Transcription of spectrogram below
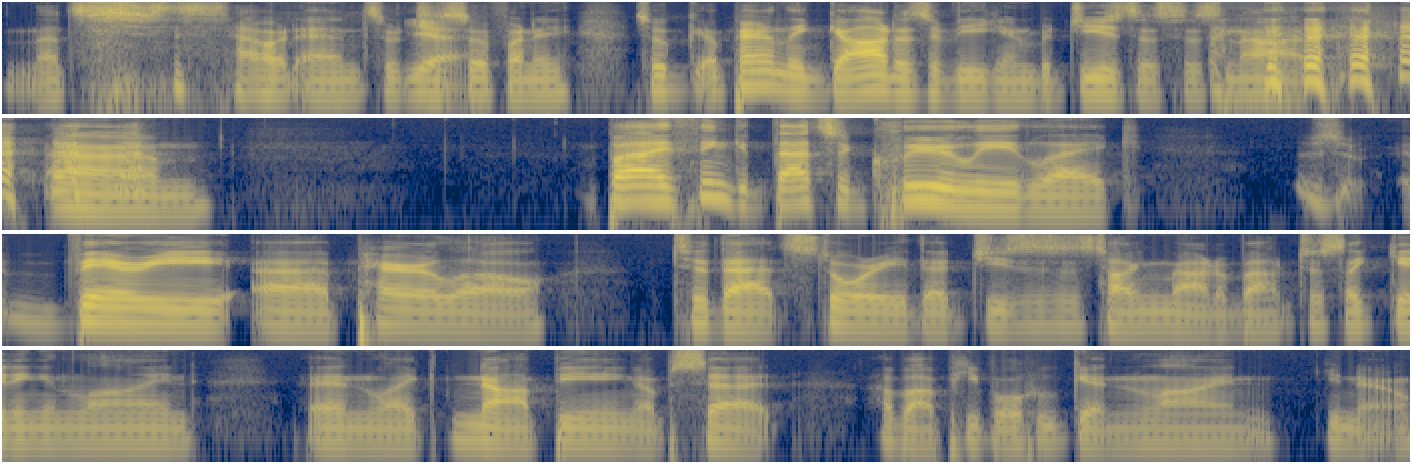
And that's how it ends, which Yeah. is so funny. So apparently God is a vegan, but Jesus is not. um, but I think that's a clearly like very uh, parallel to that story that Jesus is talking about about just like getting in line and like not being upset about people who get in line, you know,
